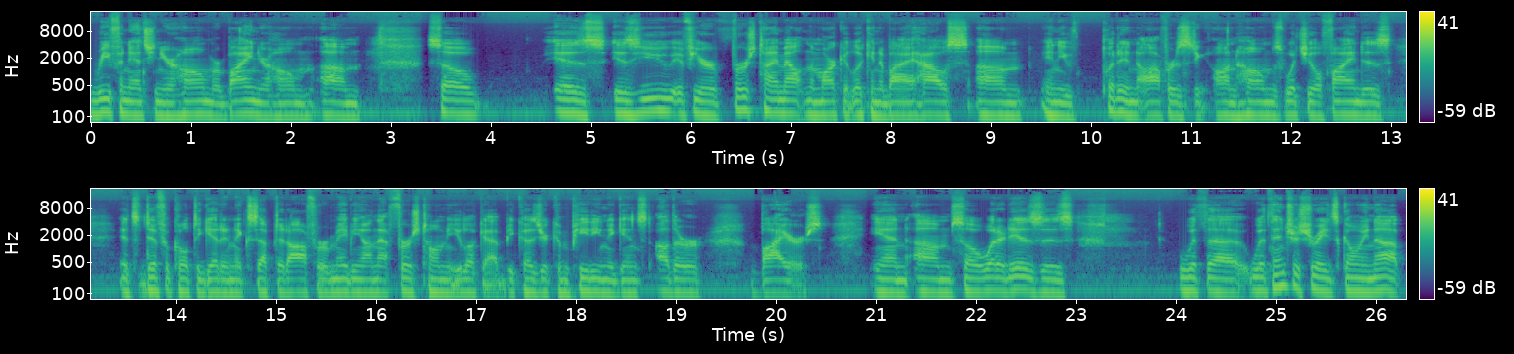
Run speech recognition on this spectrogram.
refinancing your home or buying your home. Um, so is is you if you're first time out in the market looking to buy a house um, and you've put in offers on homes, what you'll find is it's difficult to get an accepted offer maybe on that first home you look at because you're competing against other buyers. And um, so what it is is with uh, with interest rates going up,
